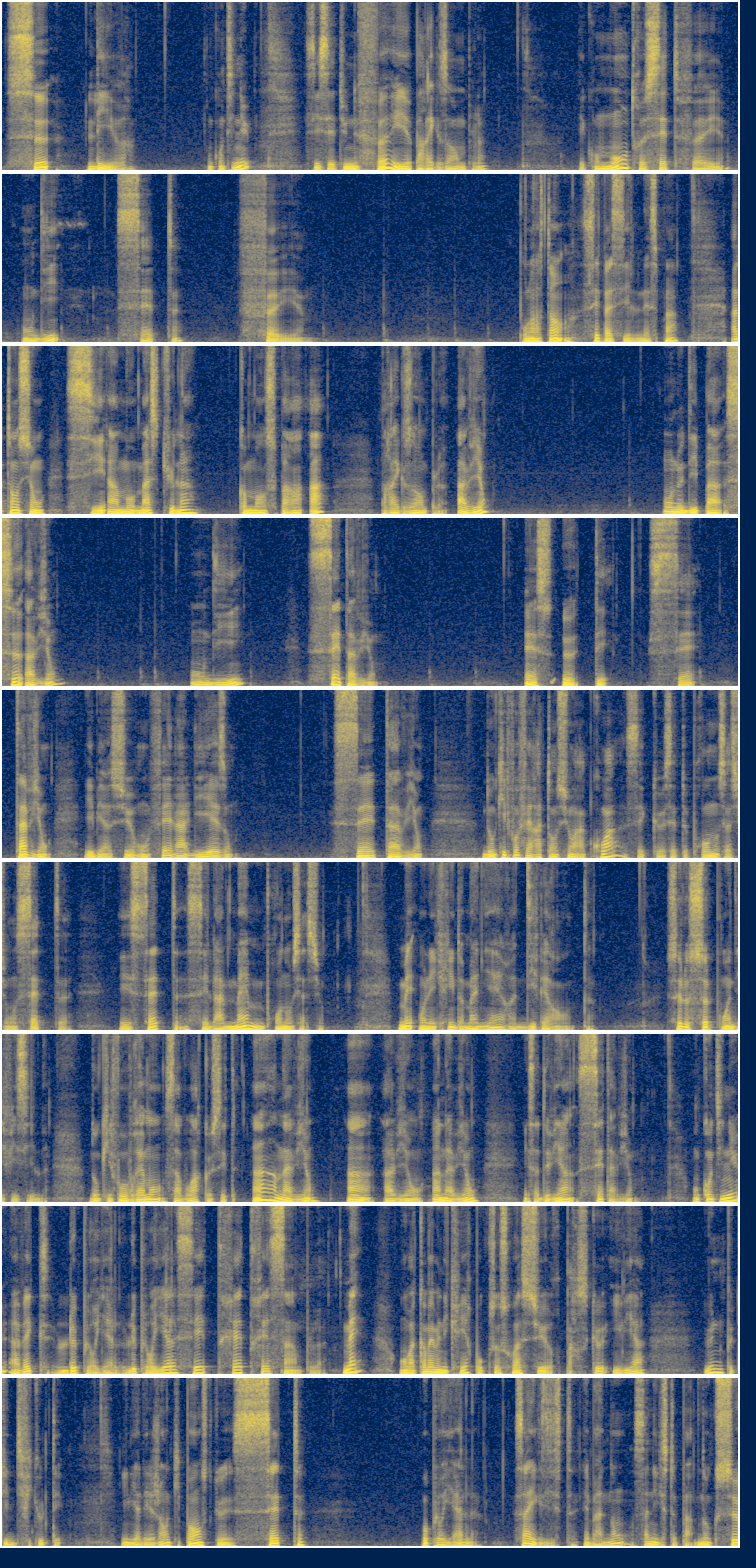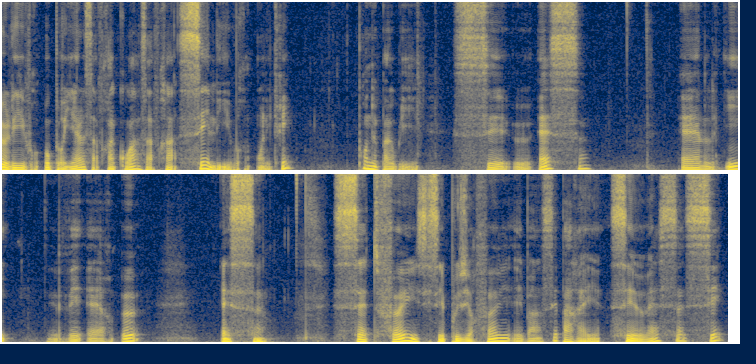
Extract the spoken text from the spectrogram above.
Ce livre. On continue. Si c'est une feuille, par exemple, et qu'on montre cette feuille, on dit cette feuille. Pour l'instant, c'est facile, n'est-ce pas? Attention, si un mot masculin commence par un A, par exemple avion, on ne dit pas ce avion, on dit cet avion. S-E-T. C'est avion. Et bien sûr, on fait la liaison. Cet avion. Donc il faut faire attention à quoi? C'est que cette prononciation 7 et 7, c'est la même prononciation. Mais on l'écrit de manière différente. C'est le seul point difficile. Donc il faut vraiment savoir que c'est un avion, un avion, un avion, et ça devient cet avion. On continue avec le pluriel. Le pluriel, c'est très très simple. Mais on va quand même l'écrire pour que ce soit sûr, parce qu'il y a une petite difficulté. Il y a des gens qui pensent que cette au pluriel, ça existe. Eh bien non, ça n'existe pas. Donc ce livre au pluriel, ça fera quoi? Ça fera ces livres. On l'écrit pour ne pas oublier. C-E-S L-I V-R-E-S. Cette feuille, si c'est plusieurs feuilles, eh ben c'est pareil. C-E-S, c'est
